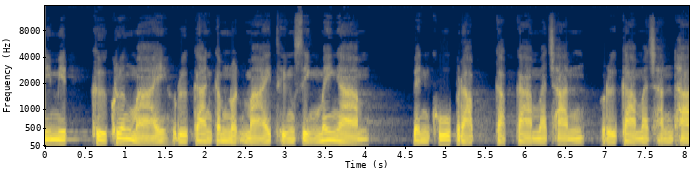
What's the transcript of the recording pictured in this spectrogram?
นิมิตคือเครื่องหมายหรือการกำหนดหมายถึงสิ่งไม่งาม เป็นคู่ปรับกับกามฉันหรือกามฉันทะ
